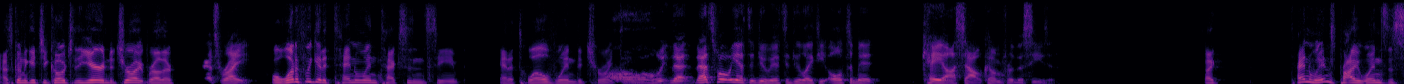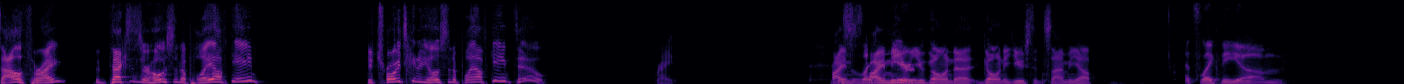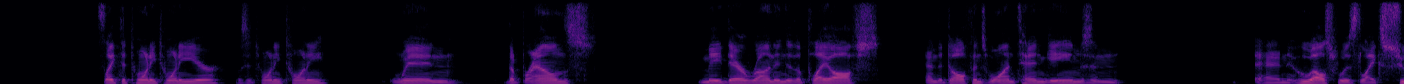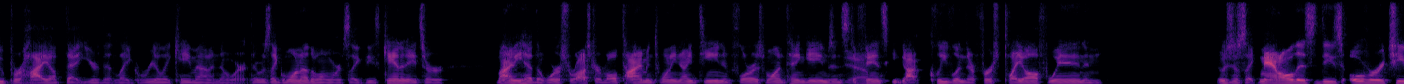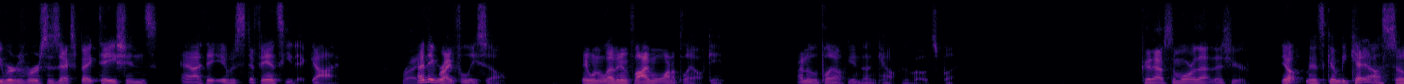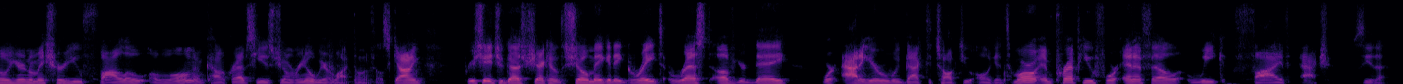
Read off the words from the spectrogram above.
That's going to get you coach of the year in Detroit, brother. That's right. Well, what if we get a 10 win Texans team and a 12 win Detroit team? Oh, that that's what we have to do. We have to do like the ultimate chaos outcome for the season. Like 10 wins probably wins the South, right? The Texans are hosting a playoff game. Detroit's going to be hosting a playoff game too. Right. Probably, is like me or you going to going to Houston. Sign me up. It's like the um It's like the 2020 year. Was it 2020 when the Browns made their run into the playoffs and the Dolphins won 10 games and and who else was like super high up that year that like really came out of nowhere? There was like one other one where it's like these candidates are Miami had the worst roster of all time in 2019 and Flores won 10 games and Yeah. Stefanski got Cleveland their first playoff win and it was just like, man, all this these overachievers versus expectations. And I think it was Stefanski that got it. Right. I think rightfully so. They went 11 and 5 and won a playoff game. I know the playoff game doesn't count for the votes, but Could have some more of that this year. Yep, it's going to be chaos. So you're going to make sure you follow along. I'm Kyle Crabbs. He is Joe Marino. We are Locked On NFL Scouting. Appreciate you guys checking out the show. Make it a great rest of your day. We're out of here. We'll be back to talk to you all again tomorrow and prep you for NFL Week 5 action. See you then.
